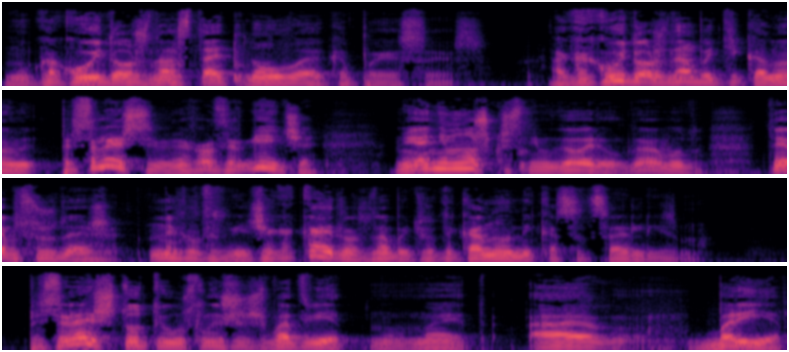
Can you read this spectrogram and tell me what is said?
Ну, какой должна стать новая КПСС? А какой должна быть экономика? Представляешь себе, Михаил Сергеевича, ну, я немножко с ним говорил, да, вот ты обсуждаешь, Михаил Сергеевич, а какая должна быть вот экономика социализма? Представляешь, что ты услышишь в ответ ну, на это? А барьер.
